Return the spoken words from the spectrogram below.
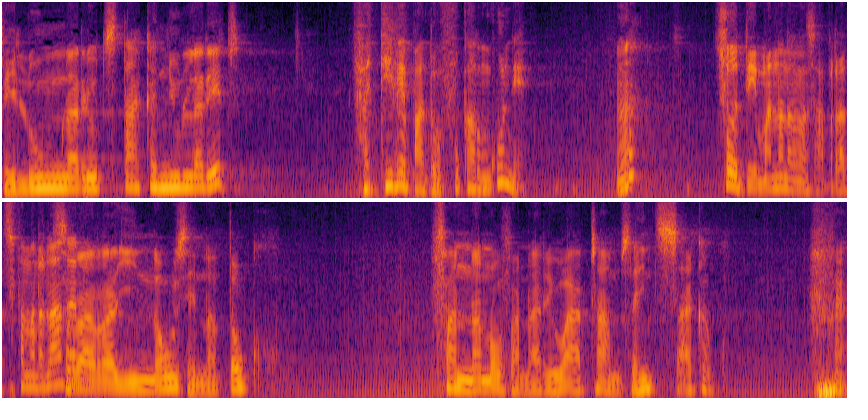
velominareo tsy tahaka ny olona rehetra. Fa ity ve bado mifoka rongony e? An? Sao dia manandrana zavatra tsy fanandrana aza Tsy aloha? rarahinao izay nataoko fa ny nanaovanareo ahy hatramin'izay no tsy zakako. Hum.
